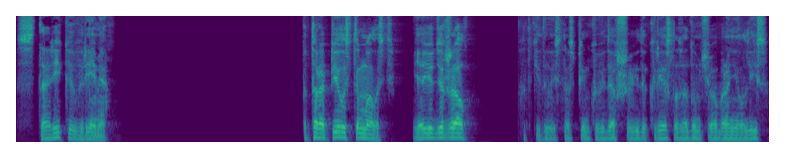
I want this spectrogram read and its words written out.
Старик и время. Поторопилась ты малость. Я ее держал. Откидываясь на спинку видавшего вида кресла, задумчиво обронил Лис,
